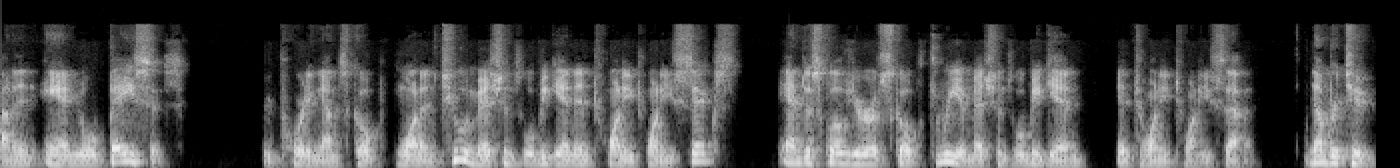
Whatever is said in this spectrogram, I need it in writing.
on an annual basis. Reporting on scope 1 and 2 emissions will begin in 2026, and disclosure of scope 3 emissions will begin in 2027. Number 2,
